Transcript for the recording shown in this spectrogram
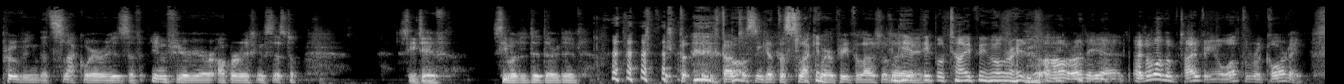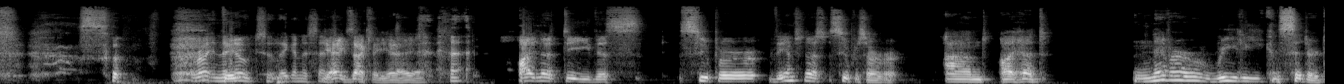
proving that Slackware is an inferior operating system. See, Dave. See what it did there, Dave. if, that doesn't get the Slackware people out of there. Hear people typing already. already, yeah. I don't want them typing. I want them recording. so, Writing the they, notes that they're going to send. Yeah, exactly. Yeah, yeah. INetD, this super, the internet super server, and I had never really considered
